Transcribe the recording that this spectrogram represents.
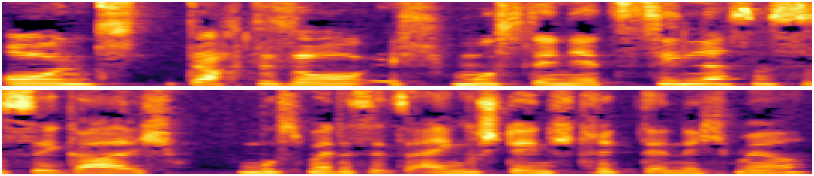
und dachte so, ich muss den jetzt ziehen lassen, es ist egal, ich muss mir das jetzt eingestehen, ich krieg den nicht mehr.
